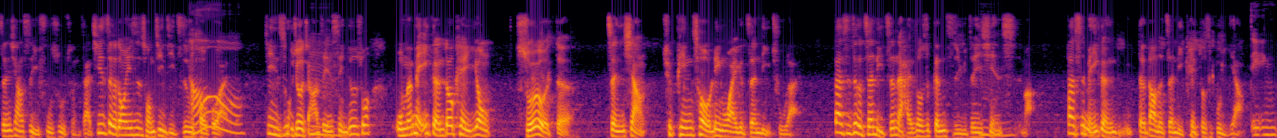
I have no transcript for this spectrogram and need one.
真相是以复数存在。其实这个东西是从晋级之物透过来的。晋级、oh, 之物就讲到这件事情，嗯、就是说我们每一个人都可以用所有的真相去拼凑另外一个真理出来，但是这个真理真的还是都是根植于这些现实嘛？嗯、但是每一个人得到的真理可以都是不一样，嗯、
